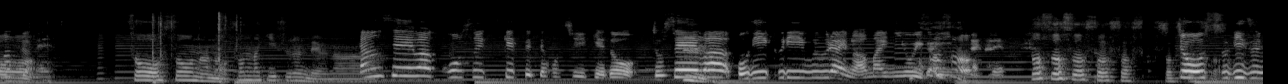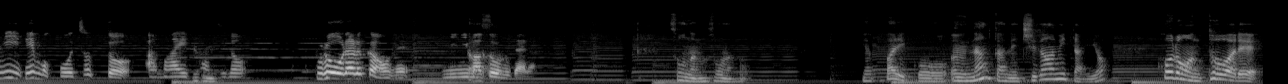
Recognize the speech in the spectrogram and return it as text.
ますよね。そうそうなの。そんな気するんだよな。男性は香水つけててほしいけど、女性はボディクリームぐらいの甘い匂いがいいみたいなね。そうそうそうそうそうそう主張すぎずに、でもこうちょっと甘い感じの、フローラル感をね、身にまとうみたいな。そうなのそうなの。やっぱりこううんなんかね違うみたいよ。コロントワレ、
